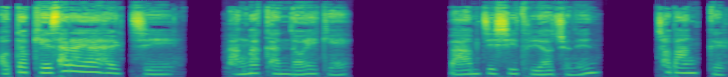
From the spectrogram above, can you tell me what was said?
어떻게 살아야 할지 막막한 너에게 마음짓이 들려주는 처방글.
